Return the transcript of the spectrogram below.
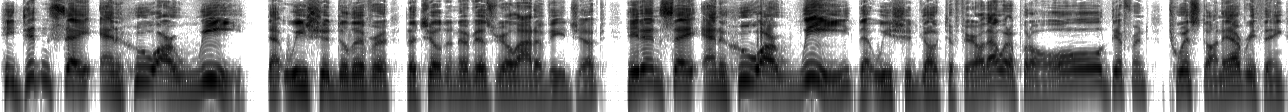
he didn't say, And who are we that we should deliver the children of Israel out of Egypt? He didn't say, and who are we that we should go to Pharaoh? That would have put a whole different twist on everything.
